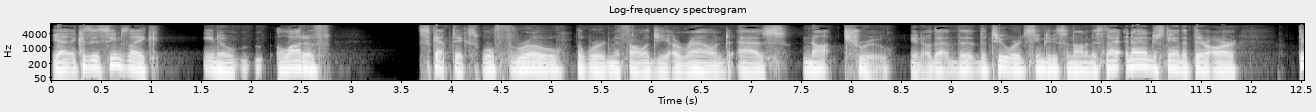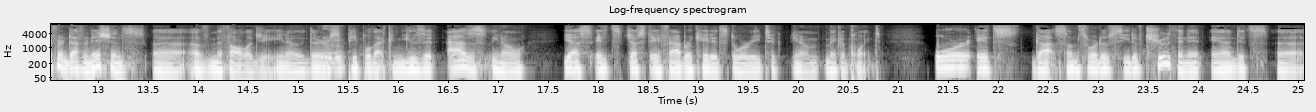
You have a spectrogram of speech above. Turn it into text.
Yeah, because it seems like, you know, a lot of skeptics will throw the word mythology around as not true. You know, that the, the two words seem to be synonymous. And I, and I understand that there are different definitions uh, of mythology. You know, there's people that can use it as, you know, yes, it's just a fabricated story to, you know, make a point. or it's got some sort of seed of truth in it and it's, uh,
